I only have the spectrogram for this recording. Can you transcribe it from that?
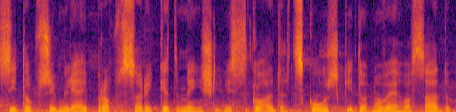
si to všimli aj profesori, keď sme išli skladať skúšky do Nového sadu.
